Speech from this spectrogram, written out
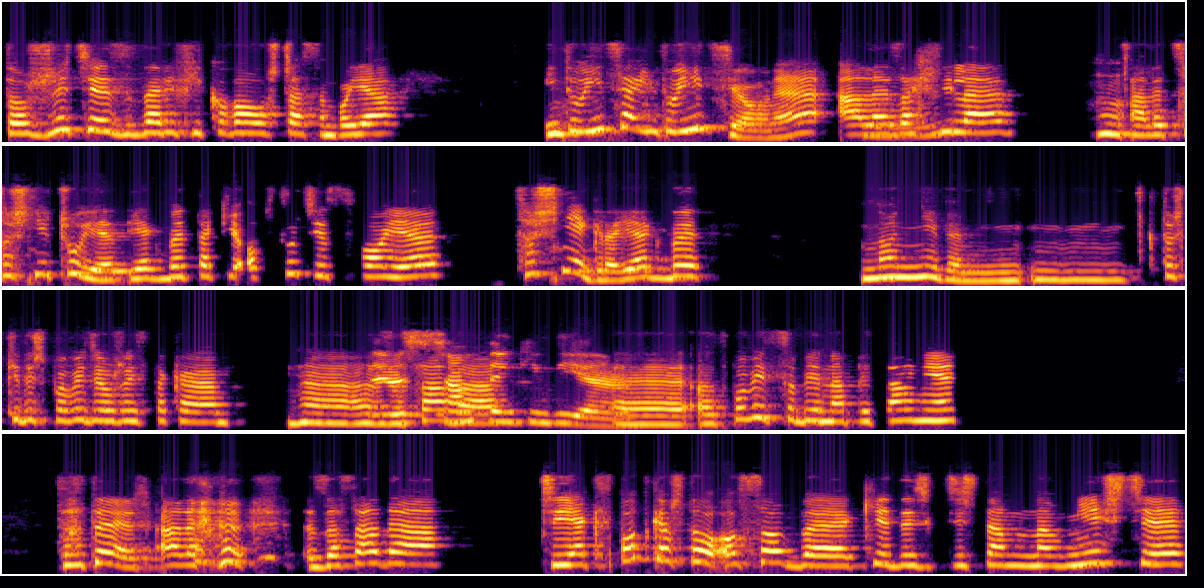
to życie zweryfikowało z czasem, bo ja intuicja intuicją, nie? Ale mm. za mhm. chwilę, hmm, ale coś nie czuję, jakby takie odczucie swoje, coś nie gra, jakby, no nie wiem, ktoś kiedyś powiedział, że jest taka zasada, e, odpowiedz sobie na pytanie, to też, ale zasada, czy jak spotkasz tą osobę kiedyś gdzieś tam na mieście,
